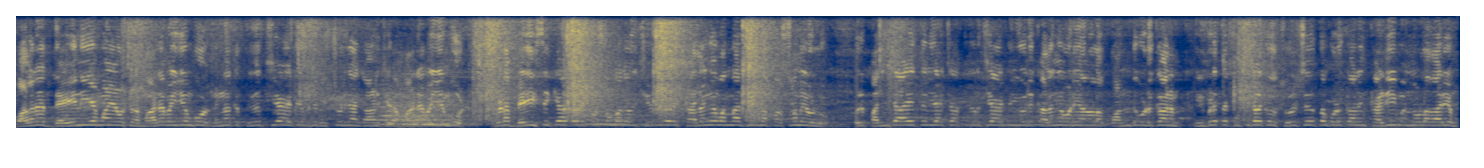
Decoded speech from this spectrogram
വളരെ ദയനീയമായ അവസ്ഥ മഴ പെയ്യുമ്പോൾ നിങ്ങൾക്ക് തീർച്ചയായിട്ടും ഇതിന്റെ വിഷ്വൽ ഞാൻ കാണിച്ചു തരാം മഴ പെയ്യുമ്പോൾ ഇവിടെ ബേസിക്കായിട്ട് ഒരു പ്രശ്നം പറഞ്ഞാൽ ചെറിയൊരു കലങ്ങ് വന്നാൽ തീരുന്ന പ്രശ്നമേ ഉള്ളൂ. ഒരു പഞ്ചായത്ത് വിചാരിച്ചാൽ തീർച്ചയായിട്ടും ഈ ഒരു കലങ്ങ് പണിയാനുള്ള ഫണ്ട് കൊടുക്കാനും ഇവിടുത്തെ കുട്ടികൾക്ക് സുരക്ഷിതത്വം കൊടുക്കാനും കഴിയും എന്നുള്ള കാര്യം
